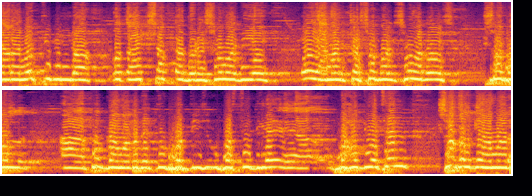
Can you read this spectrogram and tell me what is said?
যারা নেতৃবৃন্দ গত এক সপ্তাহ ধরে সময় দিয়ে এই আমার সফল সমাবেশ, সফল প্রোগ্রাম আমাদেরকে উপস্থিত দিয়ে উপহার দিয়েছেন। সকলকে আমার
